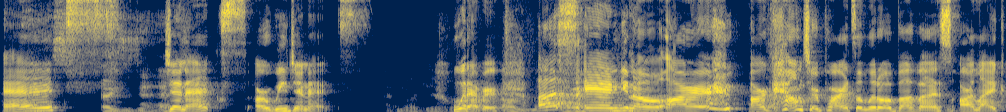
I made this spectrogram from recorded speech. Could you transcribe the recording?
X. X. Gen X. Gen X. Are we Gen X? No idea. Whatever. Us and you know our our counterparts a little above us are like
